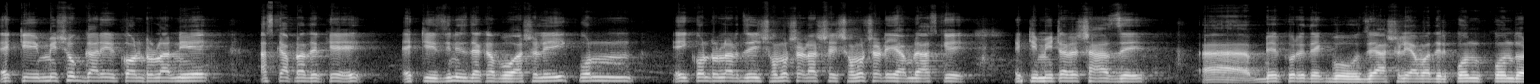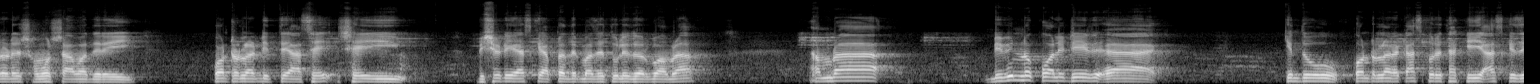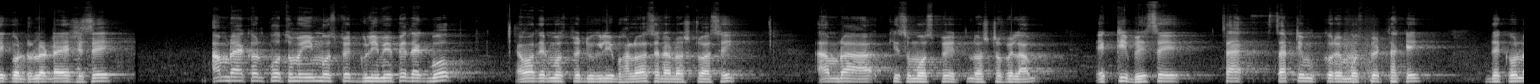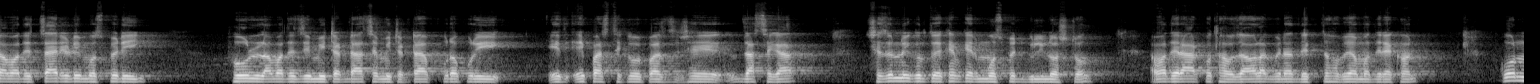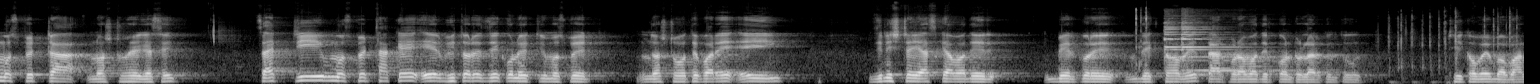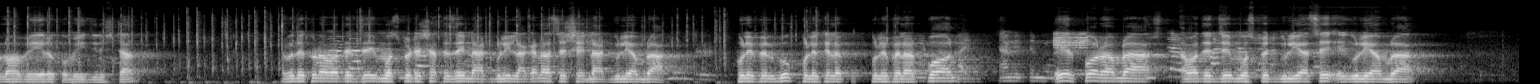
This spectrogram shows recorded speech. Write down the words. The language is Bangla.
একটি মিশুক গাড়ির কন্ট্রোলার নিয়ে আজকে আপনাদেরকে একটি জিনিস দেখাবো। আসলেই কোন এই কন্ট্রোলার যেই সমস্যাটা, সেই সমস্যাটি আমরা আজকে একটি মিটারের সাহায্যে বের করে দেখব যে আসলে আমাদের কোন কোন ধরনের সমস্যা আমাদের এই কন্ট্রোলারটিতে আছে। সেই বিষয়টি আজকে আপনাদের মাঝে তুলে ধরবো আমরা। আমরা বিভিন্ন কোয়ালিটির কিন্তু কন্ট্রোলারে কাজ করে থাকি। আজকে যে কন্ট্রোলারটা এসেছে, আমরা এখন প্রথমেই মোসপেটগুলি মেপে দেখব। আমাদের মোসপেটগুলি ভালো আছে না নষ্ট আছে? আমরা কিছু মোসপেট নষ্ট পেলাম। একটি ভেসে চারটি করে মোসপেট থাকে। দেখুন, আমাদের চারিটি মোসপেটই ফুল। আমাদের যে মিটারটা আছে, মিটারটা পুরোপুরি এই পাশ থেকে ওই পাশ যাচ্ছে গা। সেজন্যই কিন্তু এখানকার মোসপেটগুলি নষ্ট। আমাদের আর কোথাও যাওয়া লাগবে না, দেখতে হবে আমাদের এখন। কোন মোসপেটটা নষ্ট হয়ে গেছে? চারটি মোসপেট থাকে, এর ভিতরে যে কোনো একটি মোসপেট নষ্ট হতে পারে। এই জিনিসটাই আজকে আমাদের বের করে দেখতে হবে। তারপর আমাদের কন্ট্রোলার কিন্তু ঠিক হবে বা ভালো হবে এরকমই জিনিসটা। তবে দেখুন, আমাদের যে মসপেটের সাথে যে নাটগুলি লাগানো আছে, সেই নাটগুলি আমরা খুলে ফেলব। খুলে ফেলা খুলে ফেলার পর এরপর আমরা আমাদের যে মসপেটগুলি আছে, এগুলি আমরা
